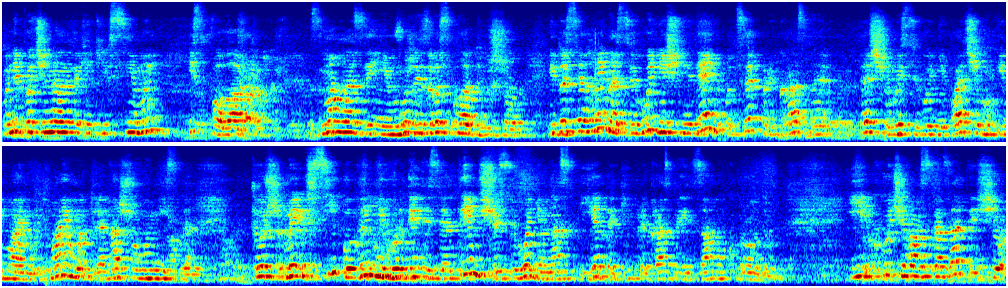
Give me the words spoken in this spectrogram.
вони починали, так як і всі ми, із палаток. з магазинів, може з розкладушок. І досягли на сьогоднішній день оце прекрасне те, що ми сьогодні бачимо і маємо, і маємо для нашого міста. Тож ми всі повинні гордитися тим, що сьогодні в нас є такий прекрасний замок роду. І хочу вам сказати, що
